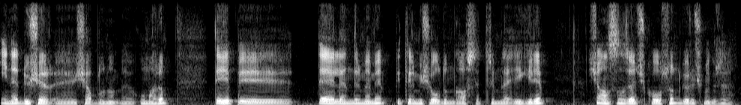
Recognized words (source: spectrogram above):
Yine düşer e, şablonum e, umarım. Deyip e, değerlendirmemi bitirmiş oldum Gulfstream'le ilgili. Şansınız açık olsun. Görüşmek üzere.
